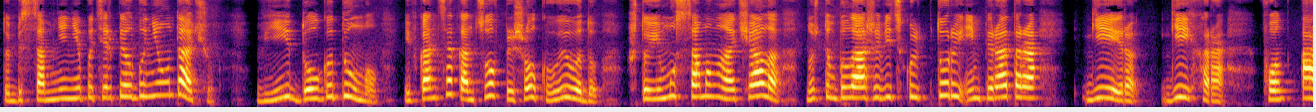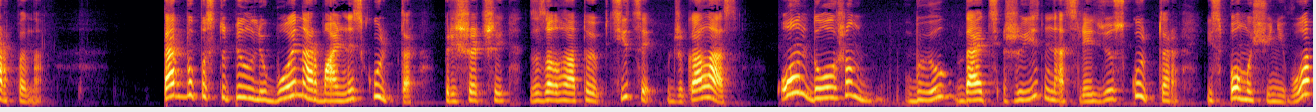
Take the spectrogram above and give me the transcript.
то без сомнения потерпел бы неудачу. Виит долго думал и в конце концов пришел к выводу, что ему с самого начала нужно было оживить скульптуры императора Гейра, Гейхара фон Арпена. Так бы поступил любой нормальный скульптор, пришедший за золотой птицей в Джигалас. Он должен был дать жизнь наследию скульптора и с помощью него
